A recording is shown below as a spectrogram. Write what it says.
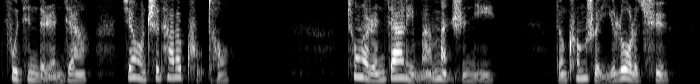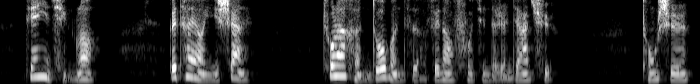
附近的人家就要吃他的苦头，冲了人家里满满是泥。等坑水一落了去，天一晴了，被太阳一晒，出来很多蚊子飞到附近的人家去，同时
